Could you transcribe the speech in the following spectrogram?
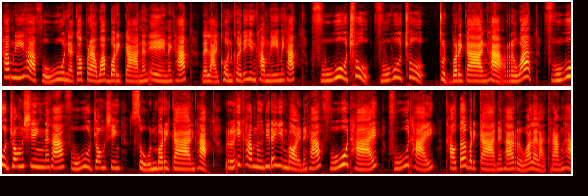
คำนี้ค่ะ ฝูวู่เนี่ยก็แปลว่าบริการนั่นเองนะคะ หลายๆ คนเคยได้ยินคำนี้ไหมคะฝูวู่ชู่ฝูวู่ชู่ จุดบริการค่ะ หรือว่าฝูวู่จงชิงนะคะฝูวู่จงชิง ศูนย์บริการค่ะ หรืออีกคำหนึ่งที่ได้ยินบ่อยนะคะฝูวู่ถ่ายฝูวู่ถ่ายเคาน์เตอร์บริการนะคะ หรือว่าหลาย ๆ ครั้งค่ะ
